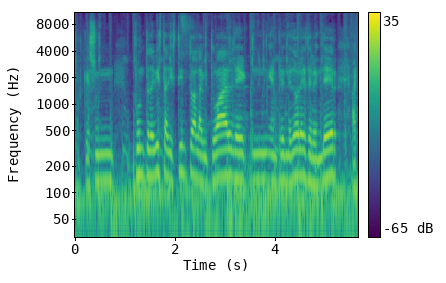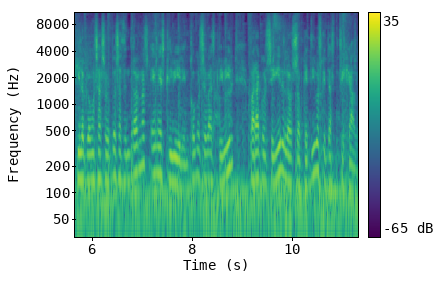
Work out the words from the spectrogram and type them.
porque es un punto de vista distinto al habitual de mm, emprendedores, de vender. Aquí lo que vamos a sobre todo es a centrarnos en escribir, en cómo se va a escribir para conseguir los objetivos que te has fijado.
